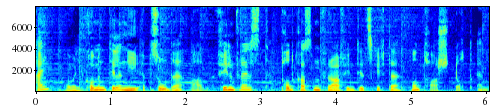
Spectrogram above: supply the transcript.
Hei, og velkommen til en ny episode av Filmfrelst, podkasten fra filmtidsskriftet montasj.no.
